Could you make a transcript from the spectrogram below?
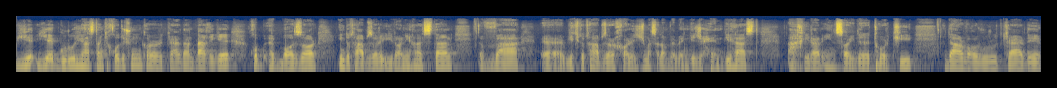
یه،, یه گروهی هستن که خودشون این کارا رو کردن. بقیه خب بازار این دو تا ابزار ایرانی هستن و یک دو تا ابزار خارجی مثلا وب هندی هست. اخیرا اینسایدر ترکی در واقع ورود کرده.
